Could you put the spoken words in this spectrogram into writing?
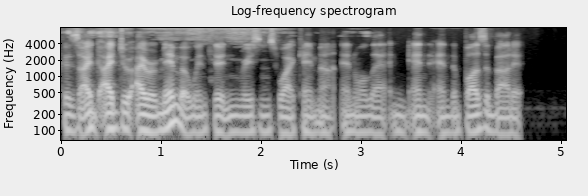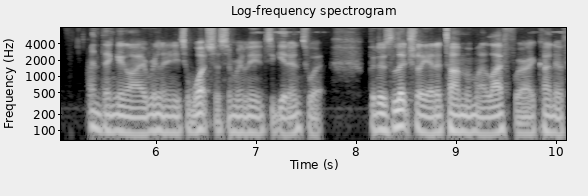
because I I do I remember when Thirteen Reasons Why came out and all that and and and the buzz about it, and thinking oh, I really need to watch this and really need to get into it, but it was literally at a time in my life where I kind of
